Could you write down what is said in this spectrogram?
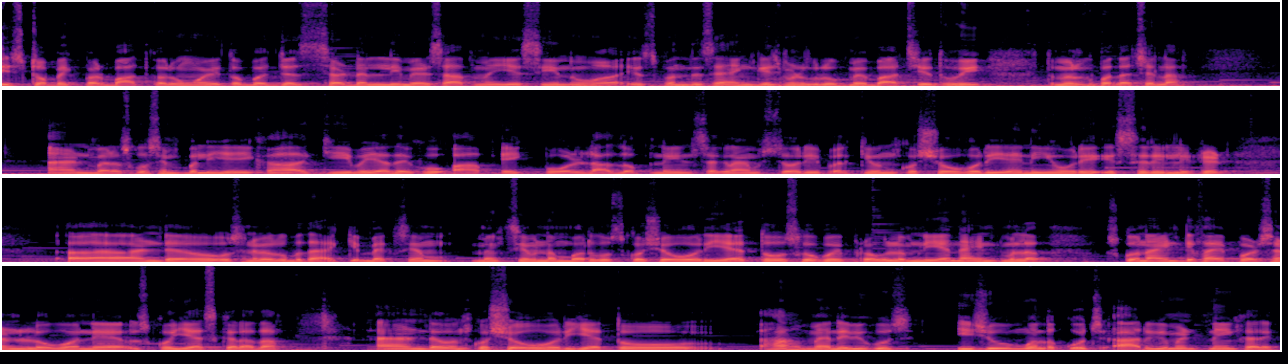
इस टॉपिक पर बात करूँगा। ये तो बस जस्ट सडनली मेरे साथ में ये सीन हुआ। इस बंदे से एंगेजमेंट ग्रुप में बातचीत हुई तो मेरे को पता चला। एंड मैंने उसको सिंपली यही कहा कि भैया देखो, आप एक पोल डाल दो अपने इंस्टाग्राम स्टोरी पर कि उनको शो हो रही है नहीं हो रही, इससे रिलेटेड एंड उसने मेरे को बताया कि मैक्सिमम मैक्सिमम नंबर को उसको शो हो रही है तो उसको कोई प्रॉब्लम नहीं है। नाइन मतलब उसको 95 परसेंट लोगों ने उसको येस करा था। एंड उनको शो हो रही है तो हाँ मैंने भी कुछ इशू मतलब कुछ आर्ग्यूमेंट नहीं करे।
